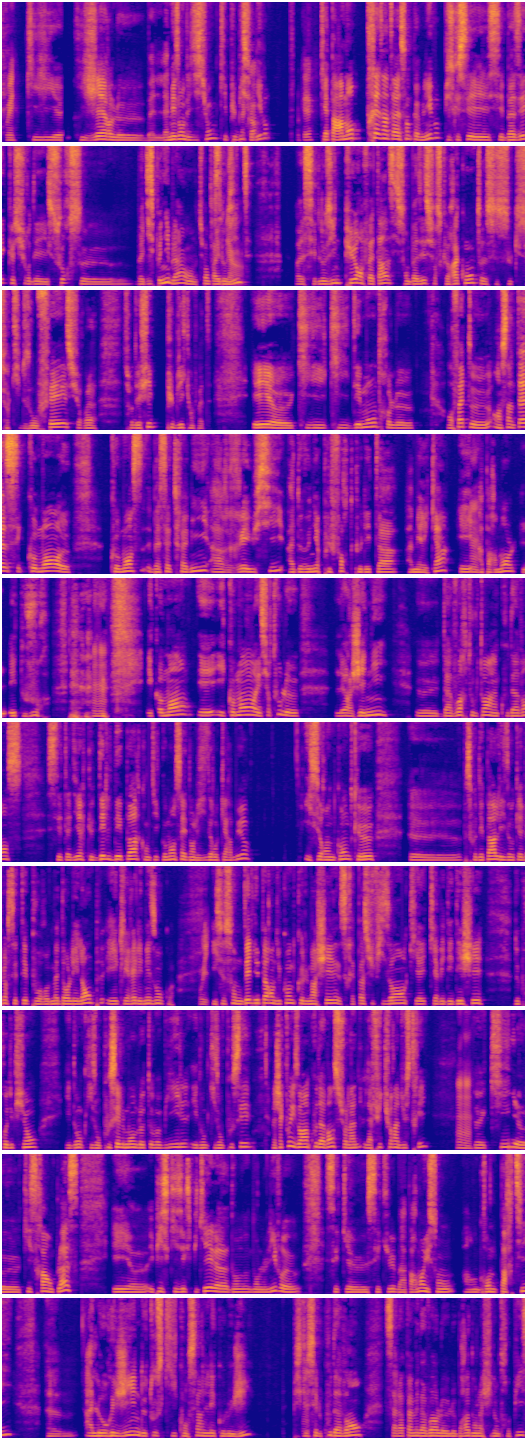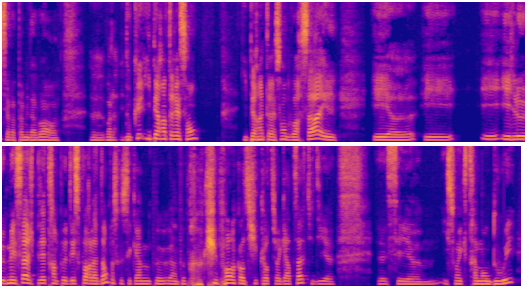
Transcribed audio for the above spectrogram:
oui. qui, qui gère le, bah, la maison d'édition qui publie ce livre. Okay. qui est apparemment très intéressant comme livre puisque c'est c'est basé que sur des sources euh, bah, disponibles. Hein. Tu vois, on parlait d'Ozint. Ouais, c'est de l'Ozint pur en fait. Hein. Ils sont basés sur ce que racontent, ce, ce, sur qu'ils ont fait, sur voilà, sur des faits publics en fait, et euh, qui qui démontrent le en fait, euh, en synthèse, c'est comment euh, comment ben, cette famille a réussi à devenir plus forte que l'État américain et mmh. apparemment l'est toujours. Mmh. et comment et, et, comment et surtout le leur génie euh, d'avoir tout le temps un coup d'avance. C'est-à-dire que dès le départ, quand ils commencent à être dans les hydrocarbures, ils se rendent compte que euh, parce qu'au départ, les hydrocarbures c'était pour mettre dans les lampes et éclairer les maisons, quoi. Oui. Ils se sont dès le départ rendus compte que le marché ne serait pas suffisant, qu'il y, avait des déchets de production, et donc ils ont poussé le monde de l'automobile, et donc ils ont poussé. À chaque fois, ils ont un coup d'avance sur la, future industrie mmh euh, qui euh, qui sera en place. Et, euh, et puis ce qu'ils expliquaient là dans, dans le livre, c'est que c'est que bah, apparemment ils sont en grande partie euh, à l'origine de tout ce qui concerne l'écologie, puisque mmh. c'est le coup d'avant. Ça leur permet d'avoir le, le, bras dans la philanthropie, ça leur permet d'avoir euh, voilà. Et donc hyper intéressant, hyper intéressant de voir ça et et euh, et, et, et, le message peut-être un peu d'espoir là-dedans parce que c'est quand même un peu un peu préoccupant quand tu quand tu regardes ça, tu dis euh, c'est euh, ils sont extrêmement doués.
